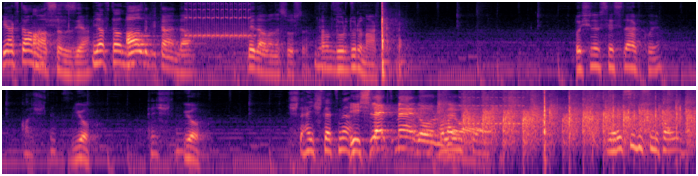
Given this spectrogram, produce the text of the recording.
Bir harf daha mı Aş. alsanız ya? Bir harf daha alayım. Aldık bir tane daha. Bedava nasıl olsa. Tamam durdurun artık. Başına bir sesli harf koyun. Aşlet, Yok. peşle. Yok. İşte işletme. İşletme doğru Kolaymış cevap. Gereksiz düşündü falan.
